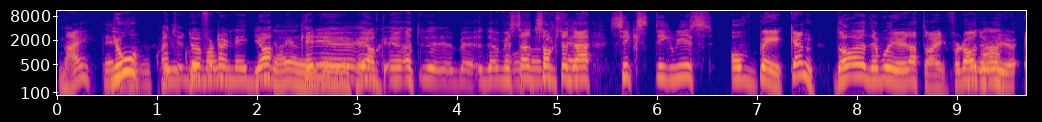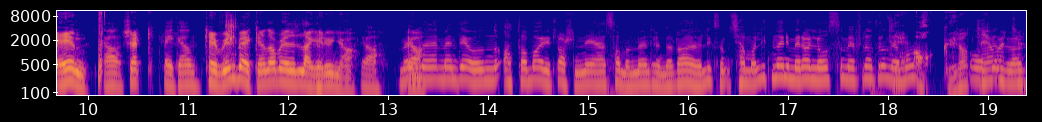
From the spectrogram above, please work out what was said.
Nei. Jo! liksom- at du har fortalt- ja, ja, at, uh, Hvis jeg hadde sagt til deg 'six degrees of bacon', da hadde det vært lettere. For da hadde det vært én. Ja. Sjekk. Bacon. Kevin Bacon, da blir det lenger unna. Ja. Men, Ja. eh, men det er jo at da Marit Larsen er sammen med en trønder, da liksom, kommer man litt nærmere alle oss som er fra Trondheim. Det er akkurat det, vet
